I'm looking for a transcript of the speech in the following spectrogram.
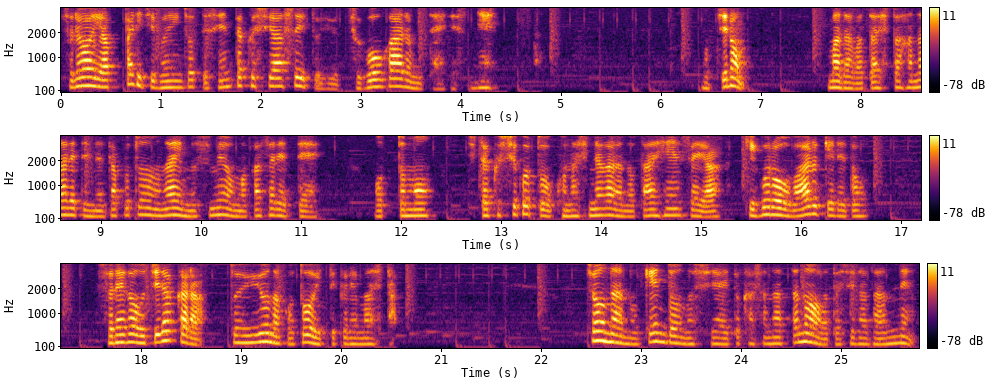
それはやっぱり自分にとって選択しやすいという都合があるみたいですね。もちろん、まだ私と離れて寝たことのない娘を任されて、夫も自宅仕事をこなしながらの大変さや気苦労はあるけれど、それがうちだからというようなことを言ってくれました。長男の剣道の試合と重なったのは私が残念。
